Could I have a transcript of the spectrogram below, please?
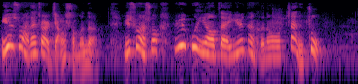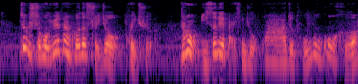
约书亚在这儿讲什么呢？约书亚说，约柜要在约旦河当中站住，这个时候约旦河的水就退去了，然后以色列百姓就哗就徒步过河。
